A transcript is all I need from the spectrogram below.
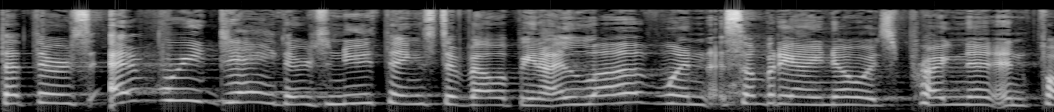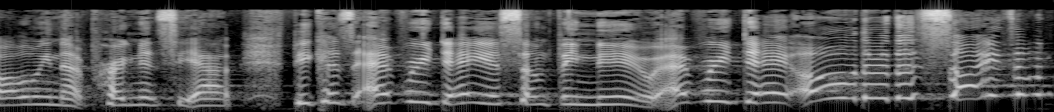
that there's every day there's new things developing. I love when somebody I know is pregnant and following that pregnancy app because every day is something new. Every day, oh, they're the size of a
